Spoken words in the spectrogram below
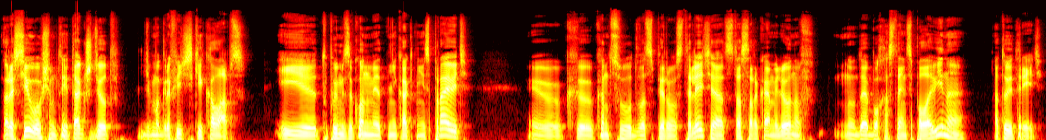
Россию, в общем-то, и так ждет демографический коллапс. И тупыми законами это никак не исправить. Э, к концу 21-го столетия от 140 миллионов, ну дай бог, останется половина, а то и треть.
